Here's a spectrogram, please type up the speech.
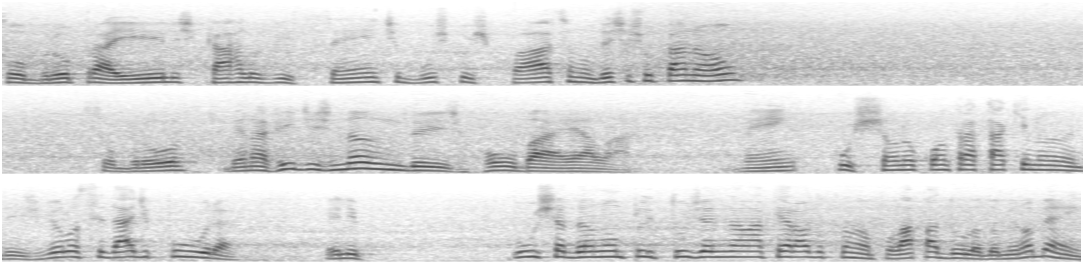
Sobrou para eles. Carlos Vicente busca o espaço. Não deixa chutar não. Sobrou. Benavides Nandes rouba ela. Vem puxando o contra-ataque Nandes. Velocidade pura. Ele puxa dando amplitude ali na lateral do campo. Lapadula dominou bem.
